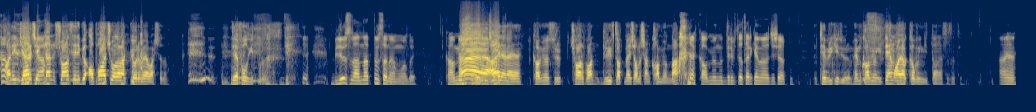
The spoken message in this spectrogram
Hani gerçekten şu an seni bir apache olarak görmeye başladım. Defol git buradan. Biliyorsun anlattım sana ama olayı. Kamyon çarp- aynen aynen. Kamyon sürüp çarpan, drift atmaya çalışan kamyonla. Kamyonla drift atarken ağacı çarptım. Tebrik ediyorum. Hem kamyon gitti hem ayakkabın gitti anasını satayım. Aynen.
